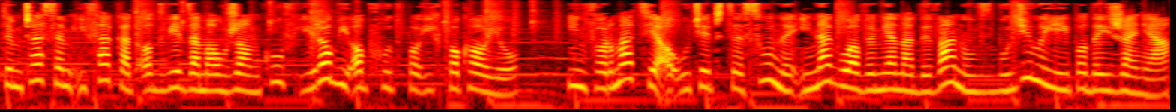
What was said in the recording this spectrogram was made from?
Tymczasem Ifakat odwiedza małżonków i robi obchód po ich pokoju. Informacja o ucieczce Suny i nagła wymiana dywanów wzbudziły jej podejrzenia.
